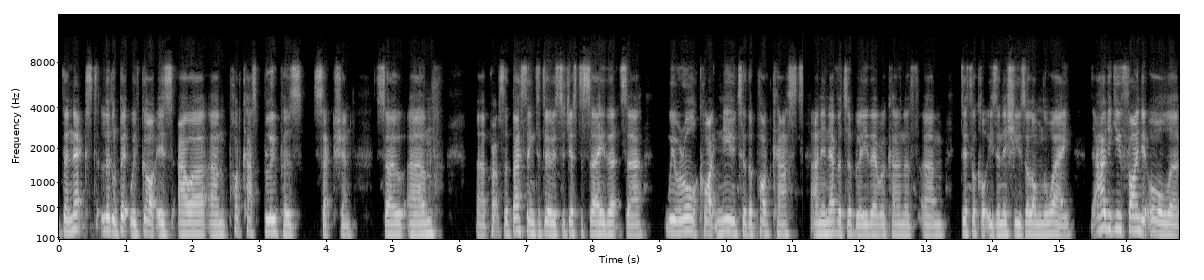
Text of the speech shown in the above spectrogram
the next little bit we've got is our um, podcast bloopers section. So um, uh, perhaps the best thing to do is to just to say that uh, we were all quite new to the podcast and inevitably there were kind of um, difficulties and issues along the way how did you find it all uh,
